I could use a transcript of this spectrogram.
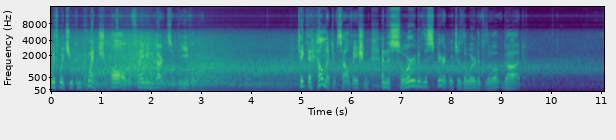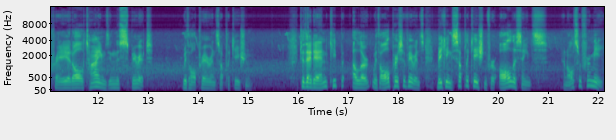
with which you can quench all the flaming darts of the evil one. Take the helmet of salvation and the sword of the Spirit, which is the word of God. Pray at all times in the Spirit, with all prayer and supplication. To that end, keep alert with all perseverance, making supplication for all the saints and also for me,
